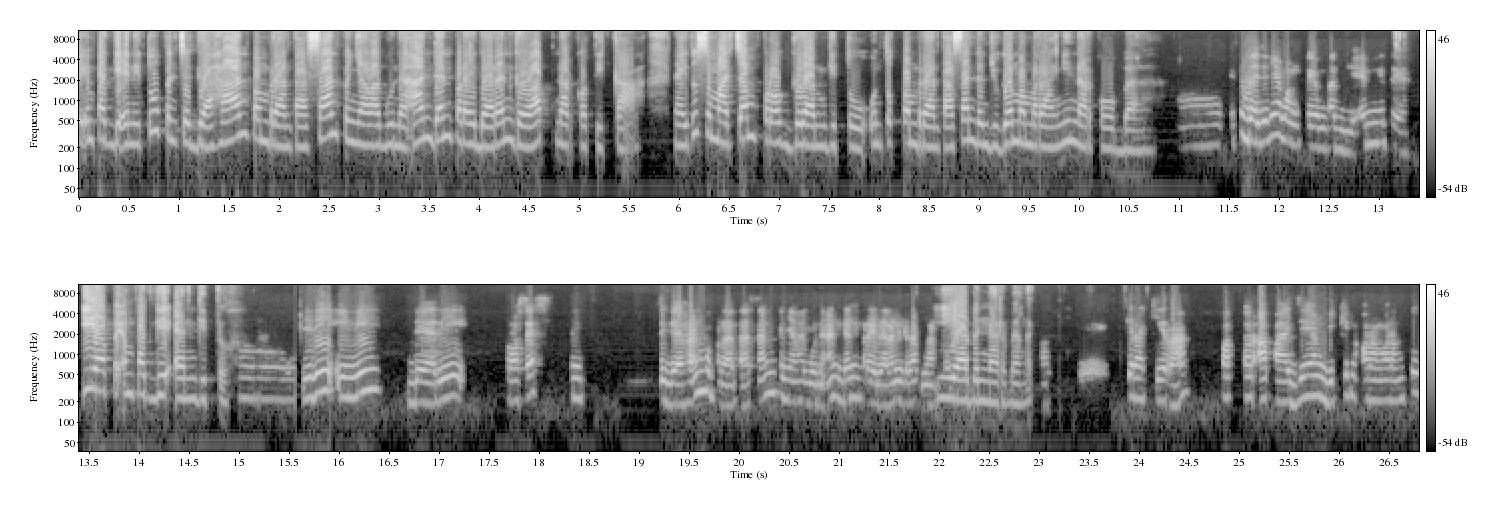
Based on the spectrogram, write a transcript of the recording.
P4GN itu pencegahan, pemberantasan, penyalahgunaan dan peredaran gelap narkotika. Nah, itu semacam program gitu untuk pemberantasan dan juga memerangi narkoba. Oh, itu belajarnya emang P4GN gitu ya? Iya, P4GN gitu. Oh, jadi ini dari proses pencegahan, pemberantasan, penyalahgunaan dan peredaran gelap narkotika. Iya, benar banget. Oke. Kira-kira faktor apa aja yang bikin orang-orang tuh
